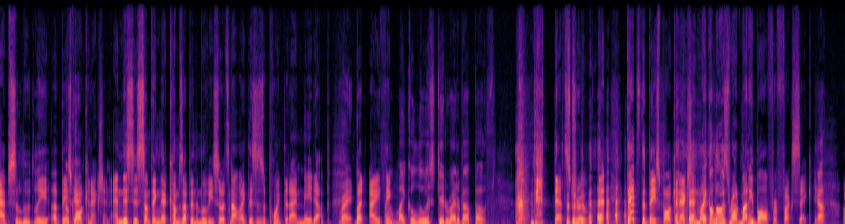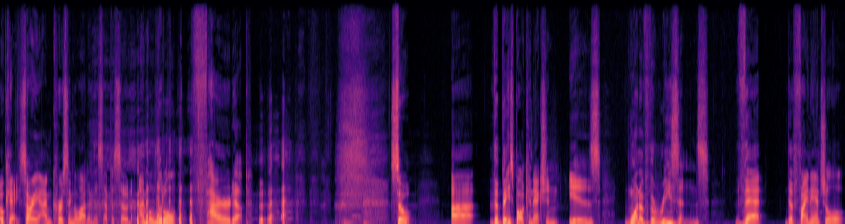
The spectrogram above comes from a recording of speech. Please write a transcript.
absolutely a baseball Okay. connection. And this is something that comes up in the movie, so it's not like this is a point that I made up. right. But I Well, think Michael Lewis did write about both. that's true. that, that's the baseball connection. Michael Lewis wrote Moneyball for fuck's sake. Yeah. Okay, sorry I'm cursing a lot in this episode. I'm a little fired up. So, uh, the baseball connection is one of the reasons that the financial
